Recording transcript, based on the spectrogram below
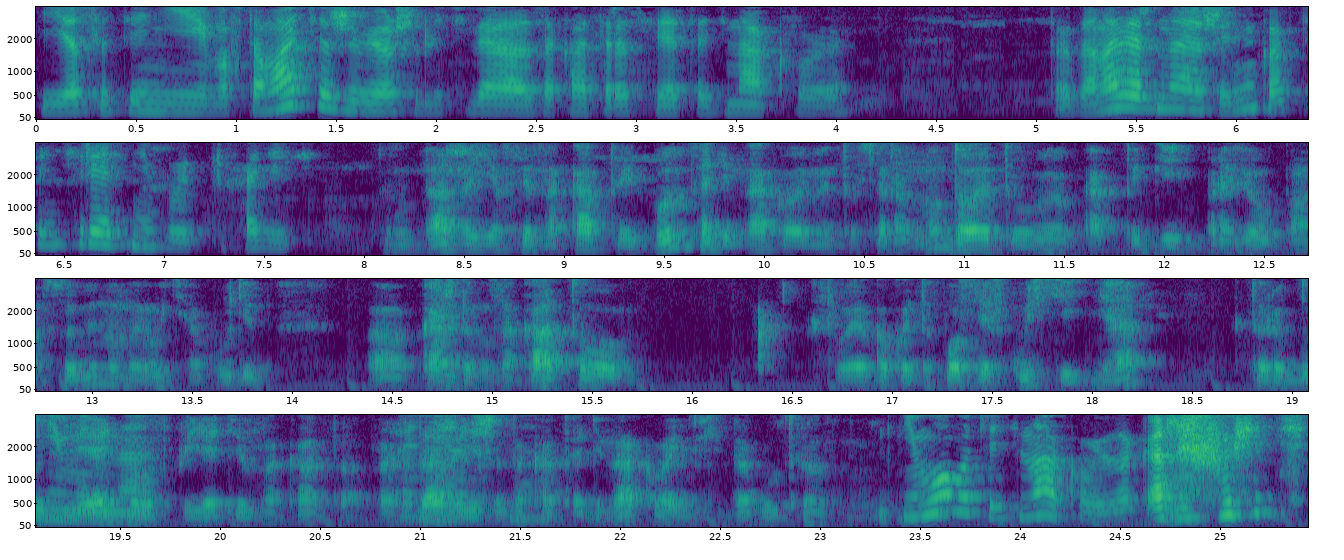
если ты не в автомате живешь, и для тебя закат и рассвет одинаковые, тогда, наверное, жизнь как-то интереснее будет проходить. Ну, даже если закаты будут одинаковыми, то все равно до этого как то день провел по-особенному, и у тебя будет каждому закату свое какое-то послевкусие дня, которое будет Именно. влиять на восприятие заката. Конечно. Даже если закаты одинаковые, они всегда будут разными. Не могут одинаковые закаты быть.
